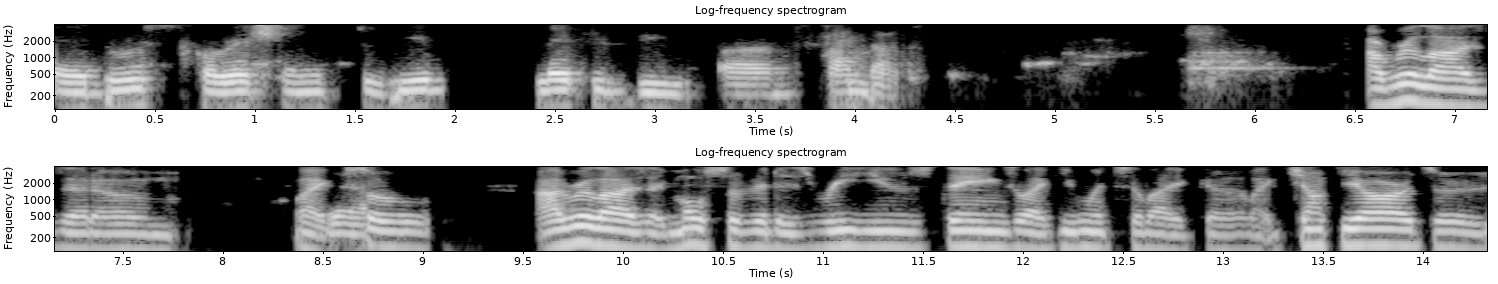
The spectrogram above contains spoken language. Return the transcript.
uh, those corrections to give let it be um, standard. I realized that um like yeah. so I realized that most of it is reused things. Like you went to like uh, like junkyards, or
